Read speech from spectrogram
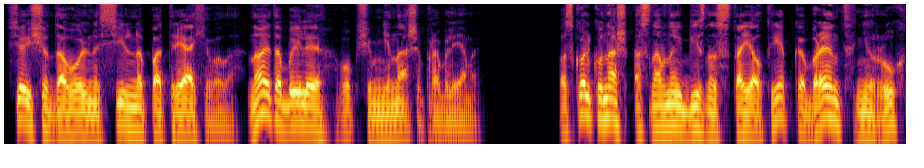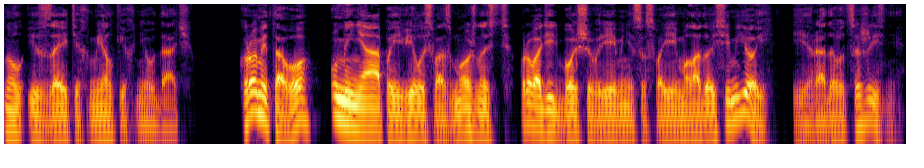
все еще довольно сильно потряхивало, но это были, в общем, не наши проблемы. Поскольку наш основной бизнес стоял крепко, бренд не рухнул из-за этих мелких неудач. Кроме того, у меня появилась возможность проводить больше времени со своей молодой семьей и радоваться жизни.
